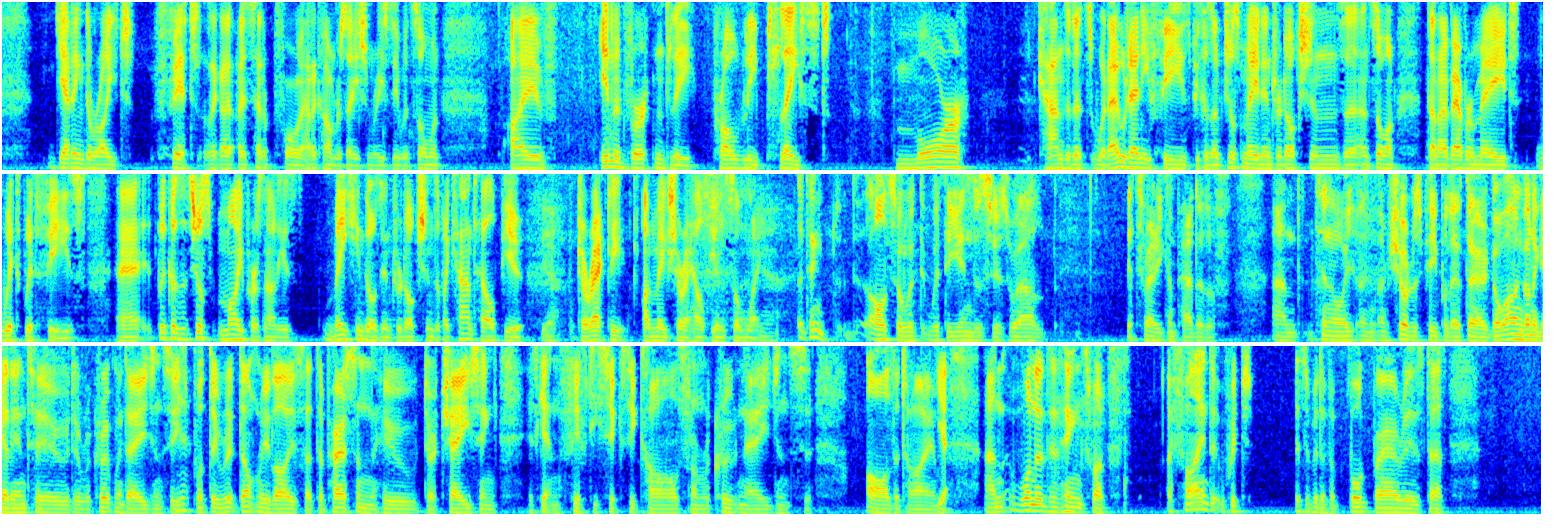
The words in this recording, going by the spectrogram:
getting the right fit. Like I, I said it before, I had a conversation recently with someone. I've inadvertently probably placed more candidates without any fees because I've just made introductions uh, and so on than I've ever made with with fees uh, because it's just my personality is making those introductions. If I can't help you Yeah. directly, I'll make sure I help you in some way. I think also with with the industry as well, it's very competitive, And you know, I'm sure there's people out there go, oh, "I'm going to get into the recruitment agencies," Yeah. but they re- don't realise that the person who they're chasing is getting 50, 60 calls from recruiting agents all the time. Yeah. And one of the things what I find, which is a bit of a bugbear, is that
